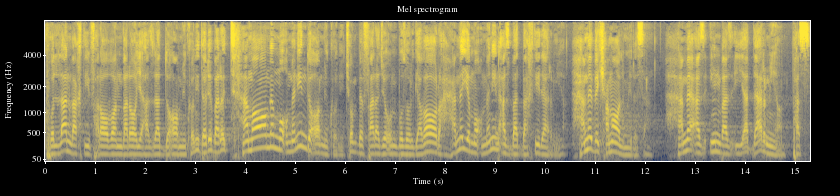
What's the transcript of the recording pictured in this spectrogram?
کلا وقتی فراوان برای حضرت دعا می‌کنی داره برای تمام مؤمنین دعا می‌کنی. چون به فرج اون بزرگوار همه مؤمنین از بدبختی در میان. همه به کمال می‌رسن. همه از این وضعیت در میان. پس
